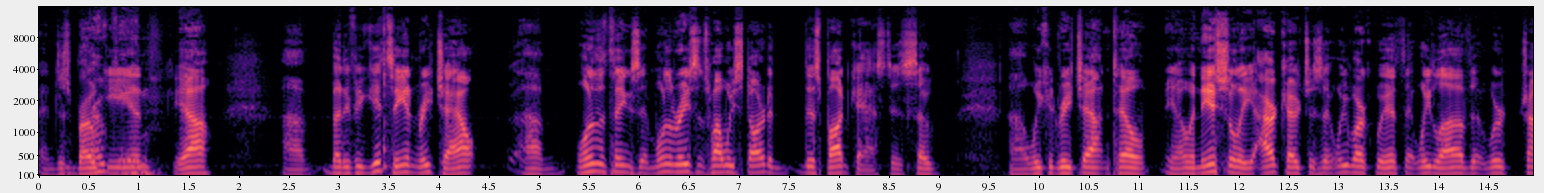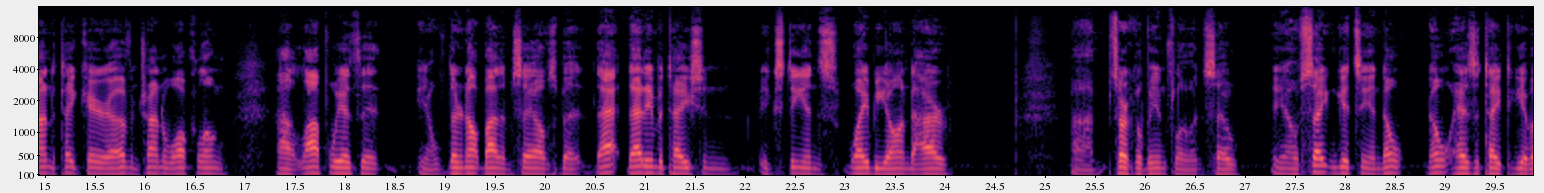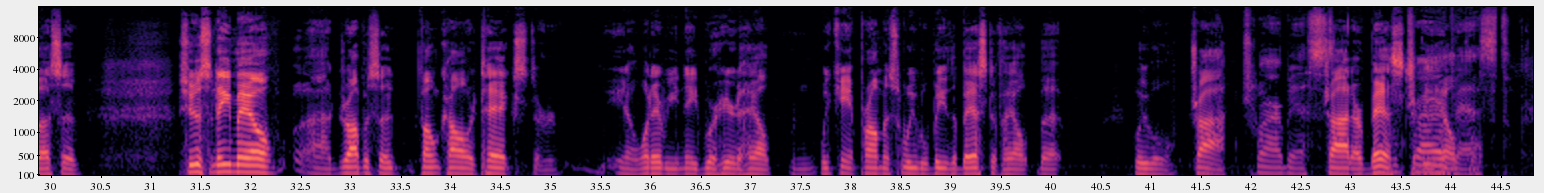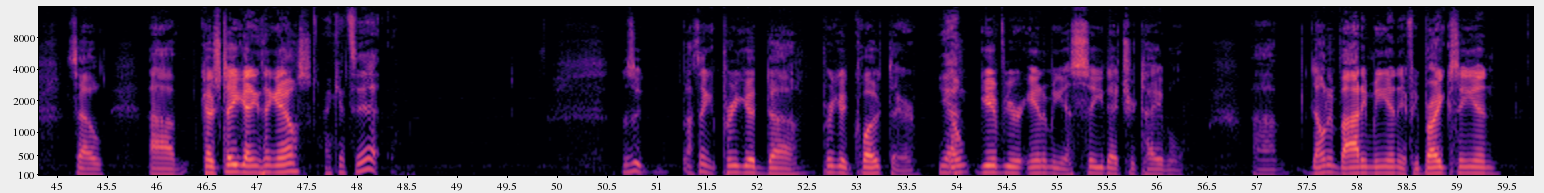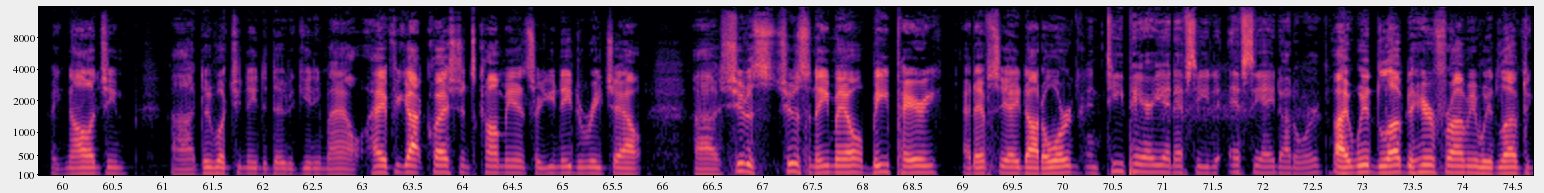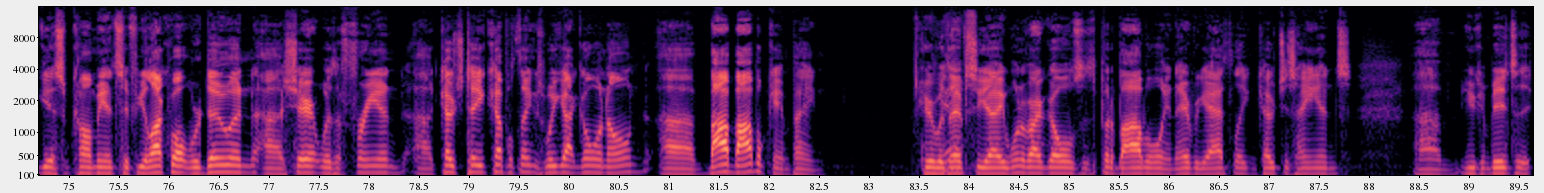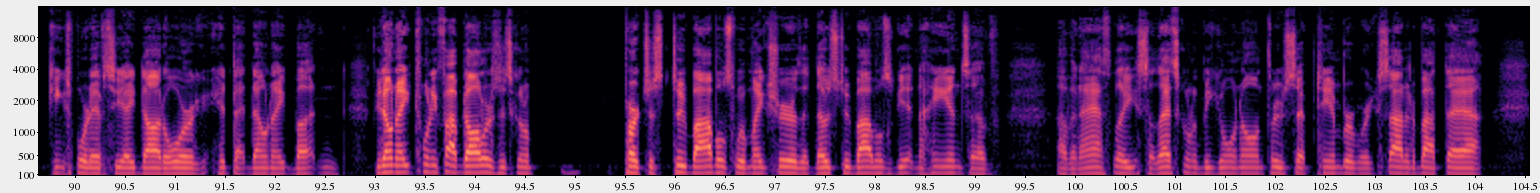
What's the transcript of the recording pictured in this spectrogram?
and just broke, Broke in. in. Yeah. Uh, but if he gets in, reach out. Um, one of the things that one of the reasons why we started this podcast is so uh, we could reach out and tell you know initially our coaches that we work with that we love that we're trying to take care of and trying to walk along uh, life with that you know they're not by themselves but that that invitation extends way beyond our uh, circle of influence. So you know if satan gets in don't don't hesitate to give us a shoot us an email uh, drop us a phone call or text or you know whatever you need. We're here to help. And we can't promise we will be the best of help but we will try. Try our best. try our best to Try be our helpful. best. so um, coach t got anything else? I think that's it. this is a, i think a pretty good uh, pretty good quote there. Yeah. don't give your enemy a seat at your table. Um, don't invite him in. If he breaks in acknowledge him. Uh, do what you need to do to get him out. Hey if you got questions comments or you need to reach out uh, shoot us shoot us an email bperry at fca.org And T Perry at FC, FCA.org. All right, we'd love to hear from you. We'd love to get some comments. If you like what we're doing, uh, share it with a friend. Uh, Coach T, a couple things we got going on. Uh, buy Bible campaign here with Yeah. FCA. One of our goals is to put a Bible in every athlete and coach's hands. Um, you can visit kingsportfca.org, hit that donate button. If you donate $25, it's going to purchase two Bibles. We'll make sure that those two Bibles get in the hands of of an athlete. So that's going to be going on through September. We're excited about that.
